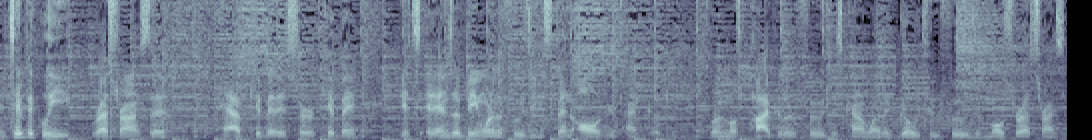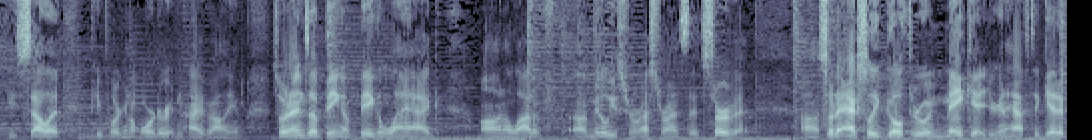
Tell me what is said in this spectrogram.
And typically, restaurants that have kibbeh, they serve kibbeh, it's, it ends up being one of the foods that you spend all of your time cooking. It's one of the most popular foods. It's kind of one of the go-to foods of most restaurants. If you sell it, people are going to order it in high volume. So it ends up being a big lag on a lot of uh, Middle Eastern restaurants that serve it. Uh, so to actually go through and make it, you're going to have to get a,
